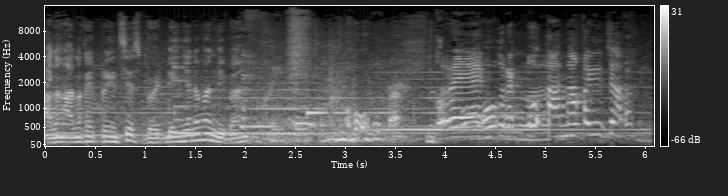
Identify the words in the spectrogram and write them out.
Alang-alang kay Princess, birthday niya naman, di ba? Correct, correct po. Tama kayo dyan.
